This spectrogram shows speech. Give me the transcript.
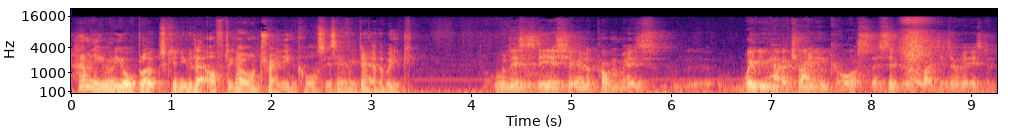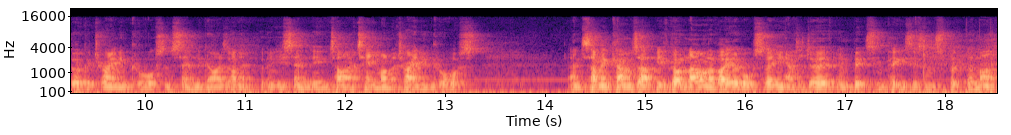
how many of your blokes can you let off to go on training courses every day of the week? Well, this is the issue, and the problem is when you have a training course, the simplest way to do it is to book a training course and send the guys on it. But then you send the entire team on a training course, and something comes up, you've got no one available, so then you have to do it in bits and pieces and split them up.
